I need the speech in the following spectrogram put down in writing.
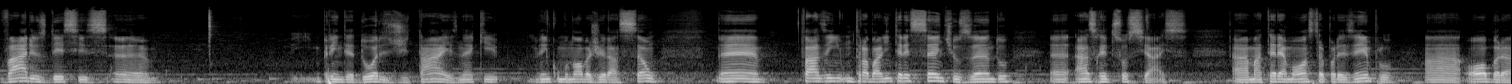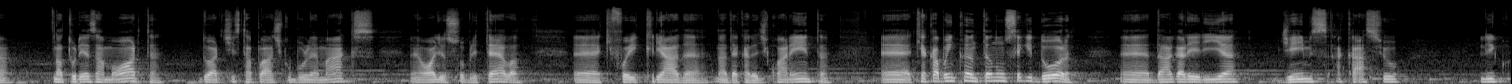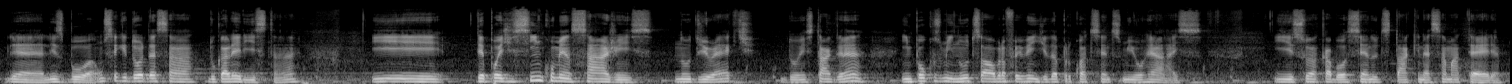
vários desses uh, empreendedores digitais, né, que vêm como nova geração, uh, fazem um trabalho interessante usando uh, as redes sociais. A matéria mostra, por exemplo, a obra Natureza Morta do artista plástico Burle Marx, né, Olhos sobre Tela, que foi criada na década de 40, que acabou encantando um seguidor é, da galeria James Acácio é, Lisboa, um seguidor dessa do galerista, né? E depois de cinco mensagens no direct do Instagram, em poucos minutos a obra foi vendida por 400 mil reais. E isso acabou sendo destaque nessa matéria.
